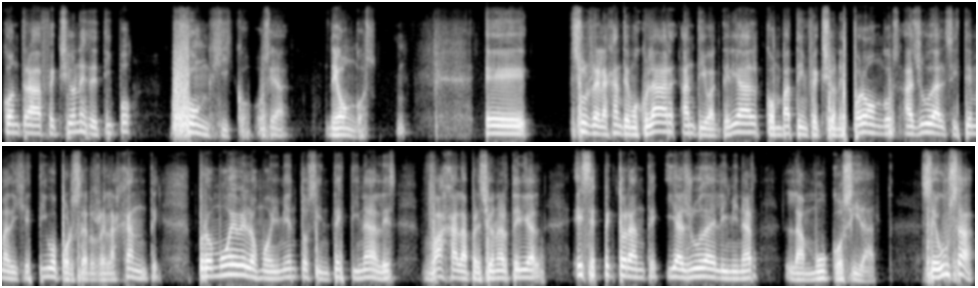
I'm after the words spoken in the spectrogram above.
contra afecciones de tipo fúngico, o sea, de hongos. Eh, Es un relajante muscular, antibacterial, combate infecciones por hongos, ayuda al sistema digestivo por ser relajante, promueve los movimientos intestinales, baja la presión arterial, es expectorante y ayuda a eliminar la mucosidad. Se usa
